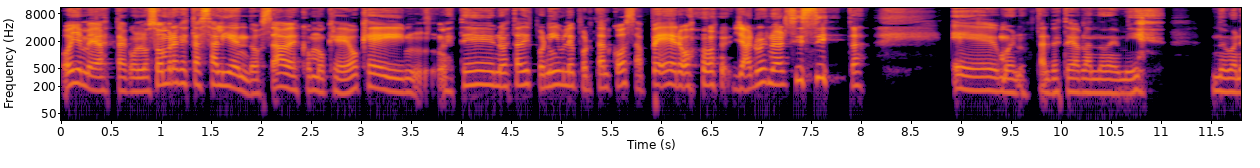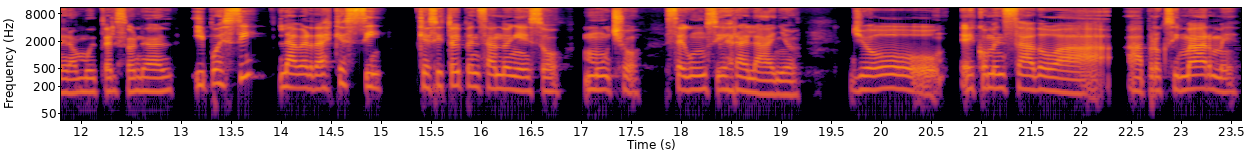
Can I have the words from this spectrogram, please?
Óyeme, hasta con los hombres que estás saliendo, ¿sabes? Como que, ok, este no está disponible por tal cosa, pero ya no es narcisista. Eh, bueno, tal vez estoy hablando de mí de manera muy personal. Y pues sí, la verdad es que sí que sí estoy pensando en eso mucho según cierra el año. Yo he comenzado a, aproximarme,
